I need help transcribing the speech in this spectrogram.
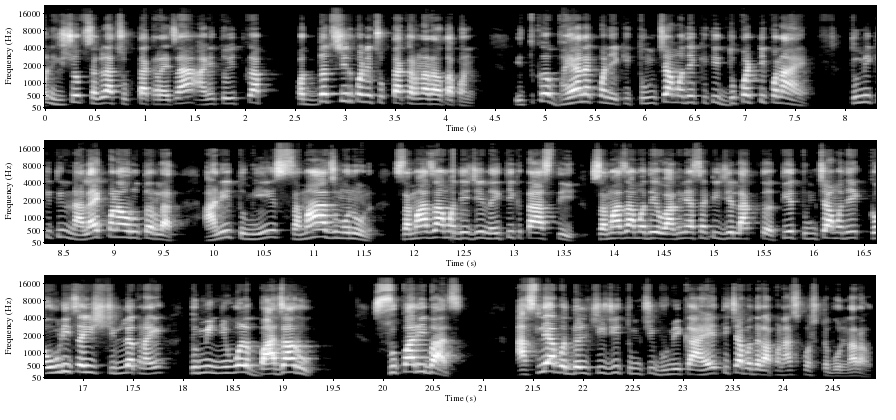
पण हिशोब सगळा चुकता करायचा आणि तो इतका पद्धतशीरपणे चुकता करणार आहोत आपण. इतकं भयानकपणे की तुमच्यामध्ये किती दुपट्टीपणा आहे. तुम्ही किती नालायकपणावर उतरलात. आणि तुम्ही समाज म्हणून समाजामध्ये जी नैतिकता असती समाजामध्ये वागण्यासाठी जे लागतं ते तुमच्यामध्ये कवडीचंही शिल्लक नाही. तुम्ही निव्वळ बाजारू सुपारीबाज असल्याबद्दलची जी तुमची भूमिका आहे तिच्याबद्दल आपण आज स्पष्ट बोलणार आहोत.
